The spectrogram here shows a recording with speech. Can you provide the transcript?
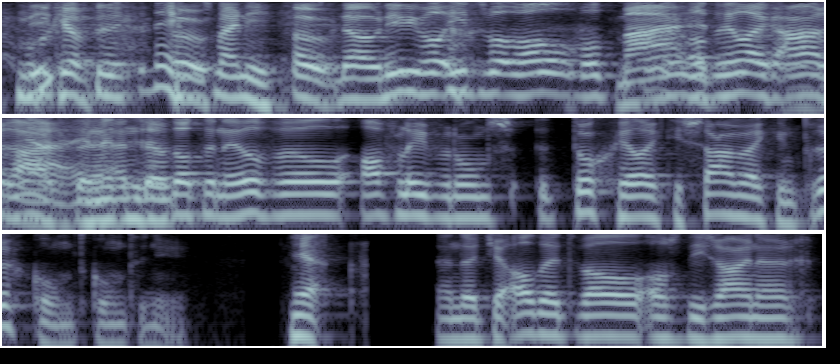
moet ik even terug? Nee, Oh. volgens mij niet. Oh, nou in ieder geval iets wat, wel, wat, Maar wat het- heel erg aanraakt. ja, en dat, ook- dat in heel veel afleveringen ons toch heel erg die samenwerking terugkomt, continu. Ja. En dat je altijd wel als designer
